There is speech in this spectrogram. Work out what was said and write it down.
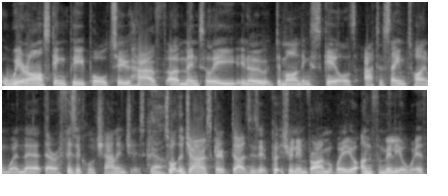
we're asking people to have uh, mentally, you know, demanding skills at the same time when there, there are physical challenges. Yeah. So what the gyroscope does is it puts you in an environment where you're unfamiliar with.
